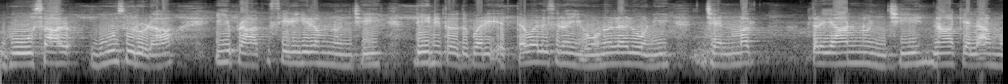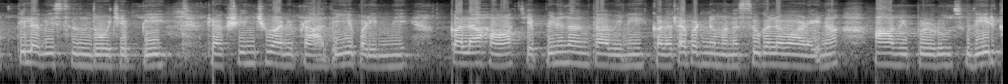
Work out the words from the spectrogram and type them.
భూసా భూసురుడా ఈ ప్రాత శరీరం నుంచి దీని తదుపరి ఎత్తవలసిన యోనులలోని జన్మత్రయాన్నుంచి నాకెలా ముక్తి లభిస్తుందో చెప్పి రక్షించు అని ప్రాధేయపడింది. కలహ చెప్పినదంతా విని కలతపడిన మనస్సు గలవాడైన ఆ విప్రుడు సుదీర్ఘ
